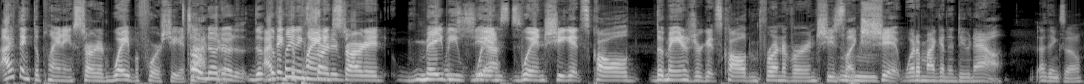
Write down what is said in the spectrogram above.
I think the planning started way before she attacked Oh, no, no, no. The- I the think planning the planning started started, maybe when she when asked- when she gets called, the manager gets called in front of her, and she's like, Mhm. "Shit, what am I going to do now?" I think so.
